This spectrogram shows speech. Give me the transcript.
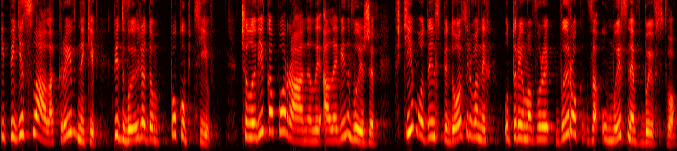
і підіслала кривдників під виглядом покупців. Чоловіка поранили, але він вижив. Втім, один з підозрюваних утримав вирок за умисне вбивство.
